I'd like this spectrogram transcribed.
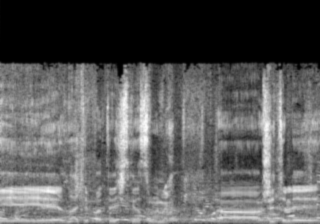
и, знаете, патриотически настроенных а, жителей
